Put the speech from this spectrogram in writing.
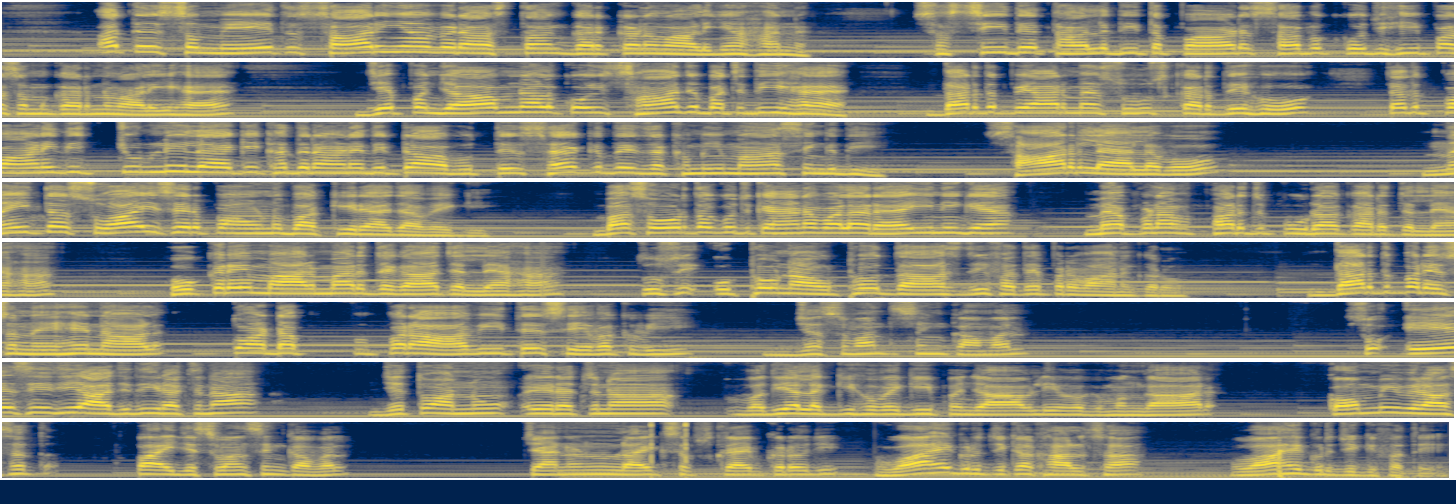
ਅਤੇ ਸਮੇਤ ਸਾਰੀਆਂ ਵਿਰਾਸਤਾਂ ਗਰਕਣ ਵਾਲੀਆਂ ਹਨ। ਸੱਸੀ ਦੇ ਥਲ ਦੀ ਤਪਾੜ ਸਭ ਕੁਝ ਹੀ ਭਸਮ ਕਰਨ ਵਾਲੀ ਹੈ। ਜੇ ਪੰਜਾਬ ਨਾਲ ਕੋਈ ਸਾਂਝ ਬਚਦੀ ਹੈ, ਦਰਦ ਪਿਆਰ ਮਹਿਸੂਸ ਕਰਦੇ ਹੋ, ਤਦ ਪਾਣੀ ਦੀ ਚੁੱਲੀ ਲੈ ਕੇ ਖਦਰਾਣੇ ਦੀ ਢਾਬ ਉੱਤੇ ਸਹਿਕਦੇ ਜ਼ਖਮੀ ਮਾਂ ਸਿੰਘ ਦੀ ਸਾਰ ਲੈ ਲਵੋ, ਨਹੀਂ ਤਾਂ ਸੁਆਹੀ ਸਿਰ ਪਾਉਣ ਨੂੰ ਬਾਕੀ ਰਹਿ ਜਾਵੇਗੀ। ਬਸ ਹੋਰ ਤਾਂ ਕੁਝ ਕਹਿਣ ਵਾਲਾ ਰਹਿ ਹੀ ਨਹੀਂ ਗਿਆ। ਮੈਂ ਆਪਣਾ ਫਰਜ਼ ਪੂਰਾ ਕਰ ਚੱਲਿਆ ਹਾਂ। ਹੋਕਰੇ ਮਾਰ-ਮਾਰ ਜਗਾ ਚੱਲਿਆ ਹਾਂ। ਤੁਸੀਂ ਉਠੋ ਨਾ ਉਠੋ, ਦਾਸ ਦੀ ਫਤਿਹ ਪ੍ਰਵਾਨ ਕਰੋ। ਦਰਦ ਭਰੇ ਸੁਨੇਹੇ ਨਾਲ ਤੁਹਾਡਾ ਭਰਾ ਵੀ ਤੇ ਸੇਵਕ ਵੀ ਜਸਵੰਤ ਸਿੰਘ ਕੰਵਲ। ਸੋ ਇਹ ਸੀ ਜੀ ਅੱਜ ਦੀ ਰਚਨਾ। ਜੇ ਤੁਹਾਨੂੰ ਇਹ ਰਚਨਾ ਵਧੀਆ ਲੱਗੀ ਹੋਵੇਗੀ ਪੰਜਾਬ ਲਈ ਵਗ- ਵੰਗਾਰ, ਕੌਮੀ ਵਿਰਾਸਤ, ਭਾਈ ਜਸਵੰਤ ਸਿੰਘ ਕੰਵਲ। ਚੈਨਲ ਨੂੰ ਲਾਈਕ ਸਬਸਕ੍ਰਾਈਬ ਕਰੋ ਜੀ। ਵਾਹਿਗੁਰੂ ਜੀ ਕਾ ਖਾਲਸਾ, ਵਾਹਿਗੁਰੂ ਜੀ ਕੀ ਫਤਿਹ।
